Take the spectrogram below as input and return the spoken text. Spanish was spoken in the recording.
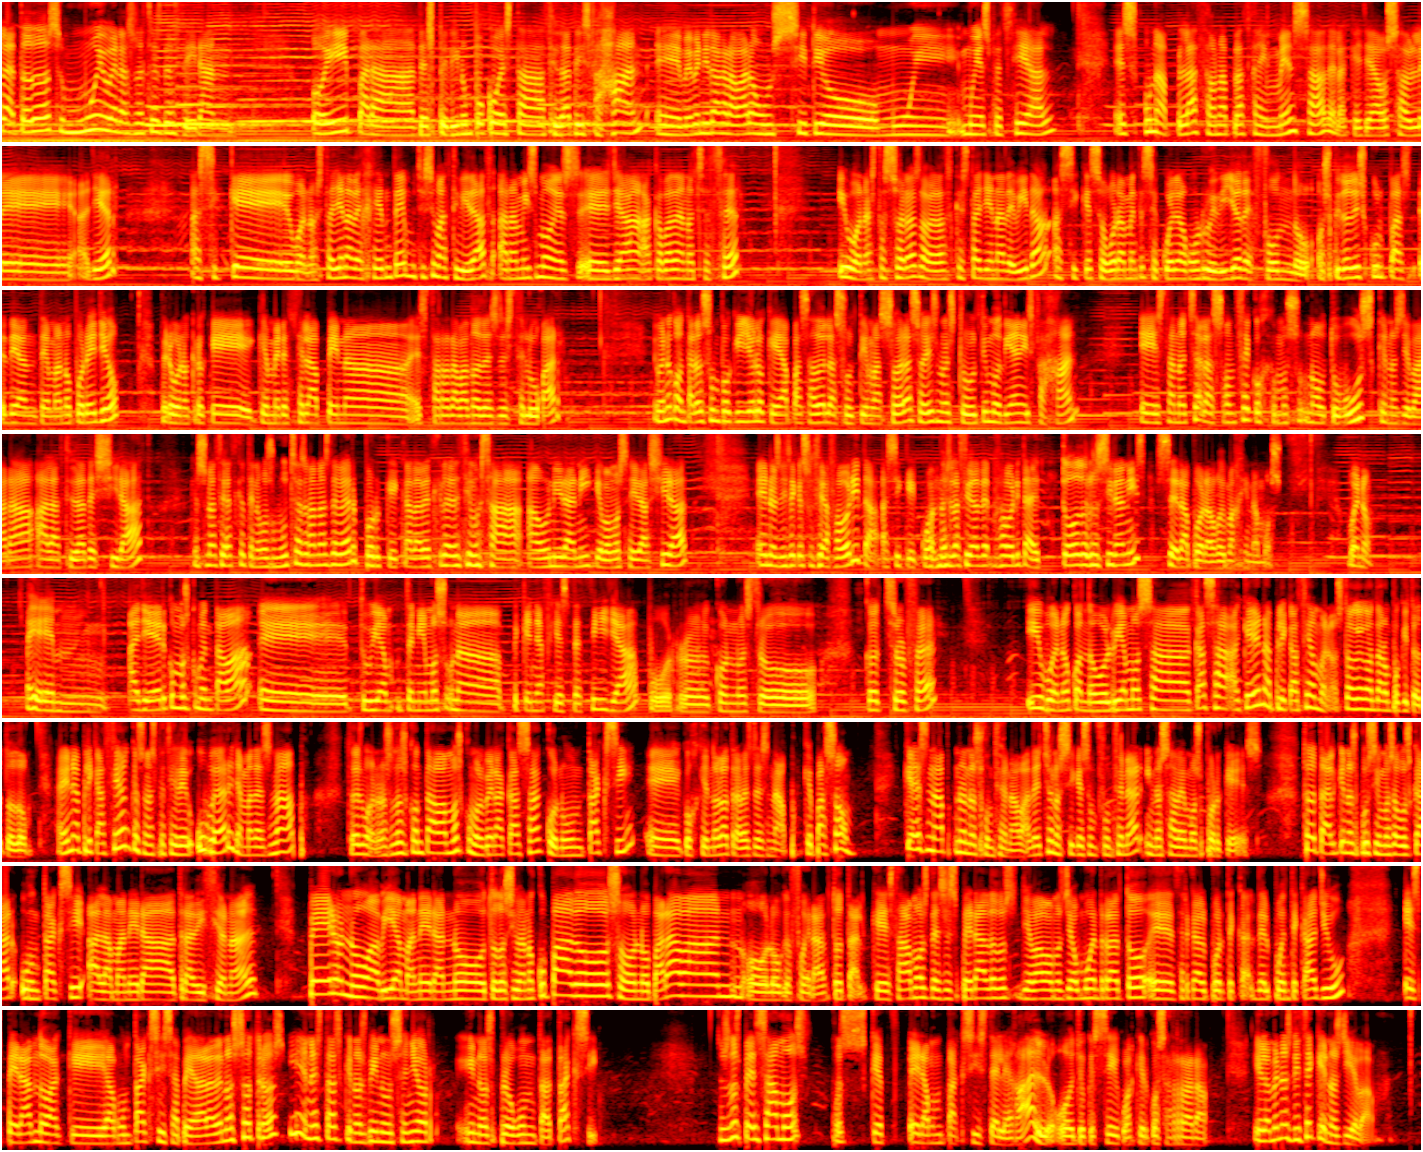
a todos, muy buenas noches desde Irán. Hoy, para despedir un poco esta ciudad de Isfahan, eh, me he venido a grabar a un sitio muy, muy especial. Es una plaza, una plaza inmensa de la que ya os hablé ayer. Así que, bueno, está llena de gente, muchísima actividad. Ahora mismo es eh, ya acaba de anochecer y bueno, a estas horas la verdad es que está llena de vida, así que seguramente se cuele algún ruidillo de fondo. Os pido disculpas de antemano por ello, pero bueno, creo que, merece la pena estar grabando desde este lugar. Y bueno, contaros un poquillo lo que ha pasado en las últimas horas. Hoy es nuestro último día en Isfahan. Esta noche a las 11 cogemos un autobús que nos llevará a la ciudad de Shiraz, que es una ciudad que tenemos muchas ganas de ver porque cada vez que le decimos a, a un iraní que vamos a ir a Shiraz, eh, nos dice que es su ciudad favorita. Así que cuando es la ciudad favorita de todos los iraníes, será por algo, imaginamos. Bueno, em, ayer, como os comentaba, eh, teníamos una pequeña fiestecilla por, con nuestro Couchsurfer. Y bueno, cuando volvíamos a casa, aquí hay una aplicación, bueno, os tengo que contar un poquito todo. Hay una aplicación que es una especie de Uber llamada Snap. Entonces, bueno, nosotros contábamos con volver a casa con un taxi eh, cogiéndolo a través de Snap. ¿Qué pasó? Que Snap no nos funcionaba. De hecho, nos sigue sin funcionar y no sabemos por qué es. Total, que nos pusimos a buscar un taxi a la manera tradicional, pero no había manera, no todos iban ocupados o no paraban o lo que fuera. Total, que estábamos desesperados, llevábamos ya un buen rato eh, cerca del, puente, del puente Cayu esperando a que algún taxi se apiadara de nosotros y en estas que nos viene un señor y nos pregunta taxi. Nosotros pensamos pues que era un taxista ilegal o yo que sé, cualquier cosa rara. Y lo menos dice que nos lleva.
